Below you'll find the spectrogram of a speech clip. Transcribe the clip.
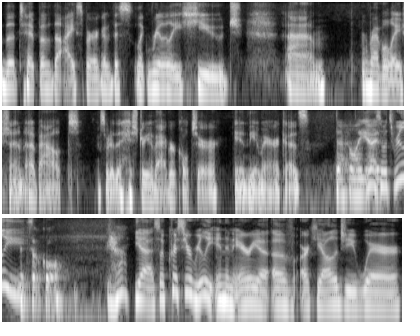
the tip of the iceberg of this like really huge um, revelation about sort of the history of agriculture in the Americas. Definitely. Yeah, so it's really it's so cool. Yeah. Yeah, so Chris, you're really in an area of archaeology where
